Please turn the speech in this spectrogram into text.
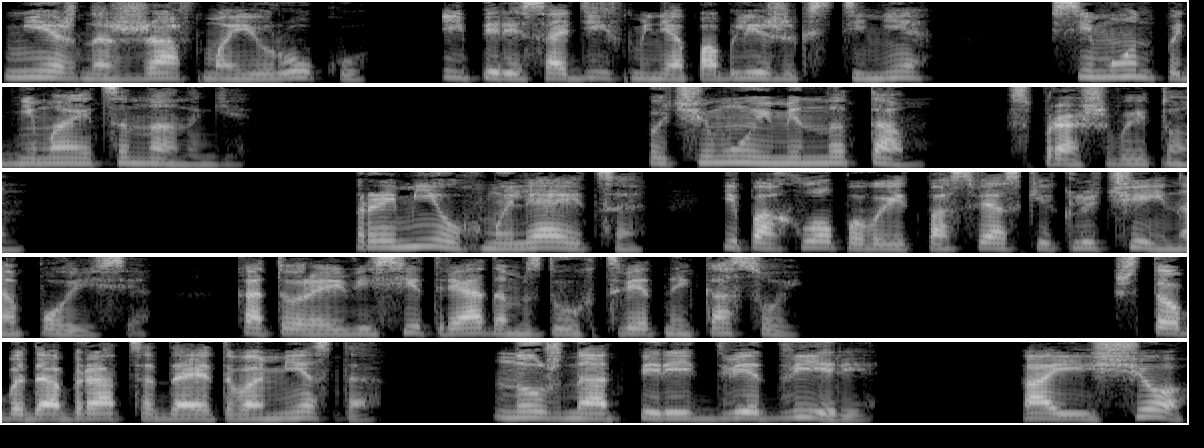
Нежно сжав мою руку и пересадив меня поближе к стене, Симон поднимается на ноги. «Почему именно там?» — спрашивает он. Реми ухмыляется и похлопывает по связке ключей на поясе, которая висит рядом с двухцветной косой. Чтобы добраться до этого места, нужно отпереть две двери, а еще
